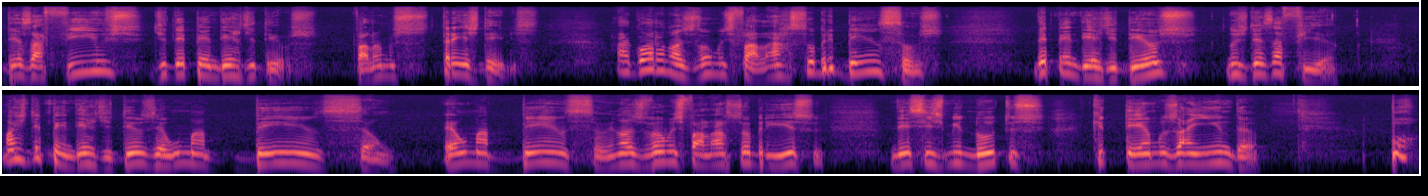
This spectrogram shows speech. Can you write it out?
desafios de depender de Deus. Falamos três deles. Agora nós vamos falar sobre bênçãos. Depender de Deus nos desafia. Mas depender de Deus é uma bênção. É uma bênção. E nós vamos falar sobre isso nesses minutos que temos ainda. Por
